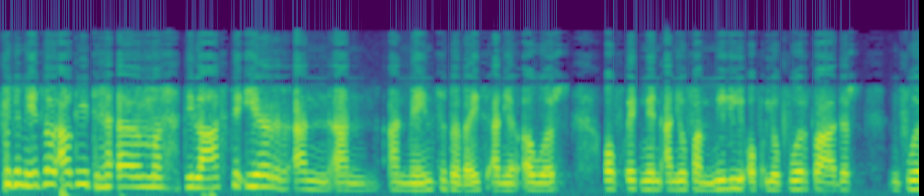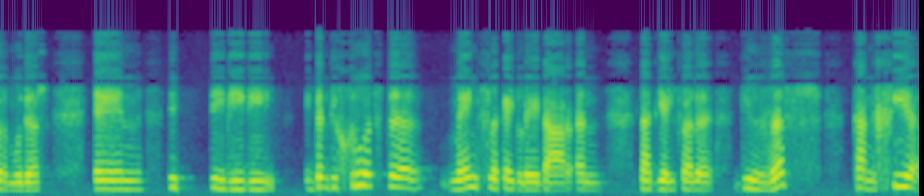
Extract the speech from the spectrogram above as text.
Kyk, jy mens wil altyd um die laaste eer aan aan aan mense bewys aan jou ouers of ek meen aan jou familie of jou voorvaders en voormoeders. En die die die die ek dink die grootste menslikheid lê daarin dat jy vir hulle die rus kan gee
